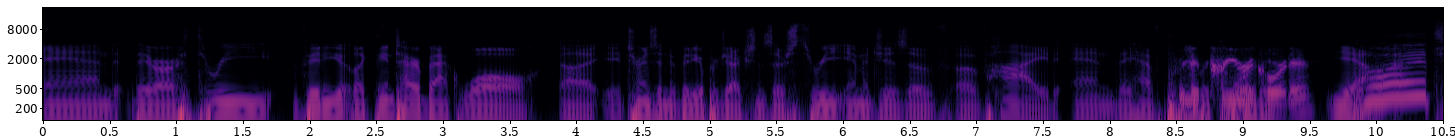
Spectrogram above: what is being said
and there are three video like the entire back wall. Uh, it turns into video projections. There's three images of of Hyde, and they have pre-recorded. it pre-recorded? Yeah. What?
